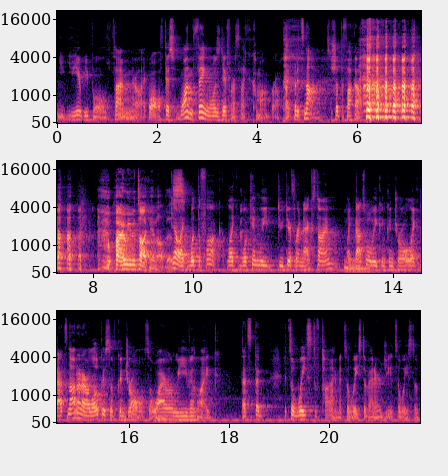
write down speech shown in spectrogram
you, you hear people all the time, and they're like, "Well, if this one thing was different, it's like, come on, bro." Like, but it's not. So shut the fuck up. Why are we even talking about this? yeah, like what the fuck? Like, what can we do different next time? Like, that's mm-hmm. what we can control. Like, that's not in our locus of control. So why are we even like? That's that. It's a waste of time. It's a waste of energy. It's a waste of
